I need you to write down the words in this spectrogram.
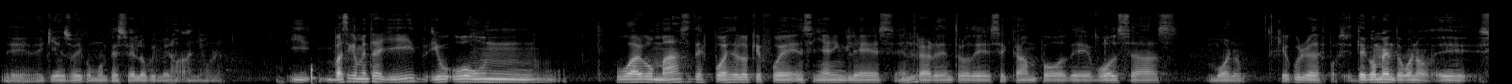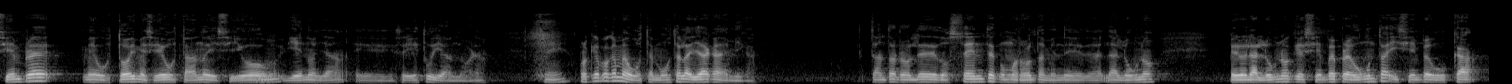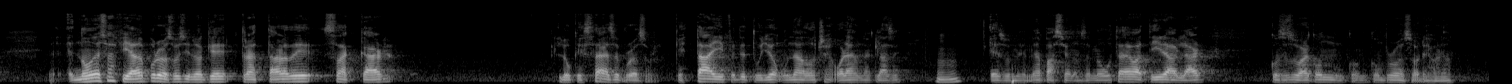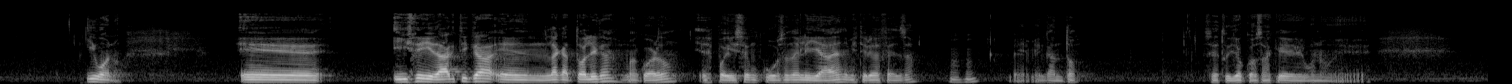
de, quién soy y cómo empecé los primeros años, ¿verdad? Y básicamente allí hubo un, ¿Hubo algo más después de lo que fue enseñar inglés, entrar dentro de ese campo de bolsas? Bueno. ¿Qué ocurrió después? Te comento, bueno, eh, siempre me gustó y me sigue gustando y sigo viendo ya, eh, seguir estudiando, ¿verdad? Sí. ¿Por qué? Porque me gusta, me gusta la vida académica. Tanto el rol de docente como el rol también de, alumno, pero el alumno que siempre pregunta y siempre busca, no desafiar al profesor, sino que tratar de sacar lo que sabe ese profesor, que está ahí frente tuyo una, dos, tres horas en una clase, eso me, apasiona. O sea, me gusta debatir, hablar, consensuar con, con, profesores, ¿verdad? Y bueno, eh, hice didáctica en la Católica, me acuerdo, y después hice un curso en el IADE, en el Ministerio de Defensa. me, encantó. Se estudió cosas que, bueno, eh,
